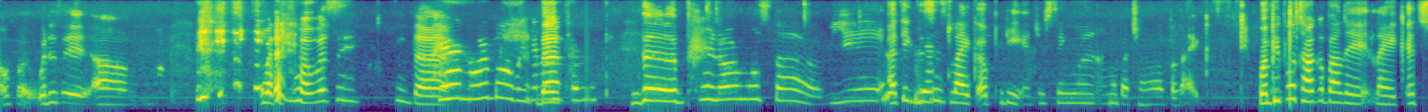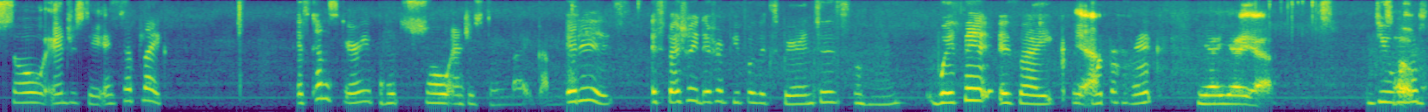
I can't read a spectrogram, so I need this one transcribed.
Oh, fuck, what is it? Um, what what was it? The Paranormal. We're gonna the- the paranormal stuff. Yeah, I think this is like a pretty interesting one. I don't know about y'all, but like when people talk about it, like it's so interesting. Except like it's kind of scary, but it's so interesting. Like I don't. It is, especially different people's experiences Mhm. With it. Is like, Yeah. what the heck? Yeah, yeah, yeah. Do you So- want to?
